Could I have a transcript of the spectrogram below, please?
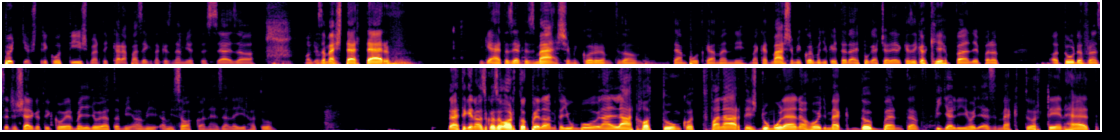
pöttyös trikót is, mert hogy Karapázéknak ez nem jött össze, ez a, Nagyon ez a mesterterv. Igen, hát azért ez más, amikor nem tudom, tempót kell menni. Meg hát más, amikor mondjuk egy Tadej Pogácsár érkezik, aki éppen, éppen a, a Tour de France és a sárga trikóért megy egy olyat, ami, ami, ami szavakkal nehezen leírható. De hát igen, azok az arcok például, amit a Jumbo-nál láthattunk, ott Fanárt és Dumoulin, ahogy megdöbbenten figyeli, hogy ez megtörténhet.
